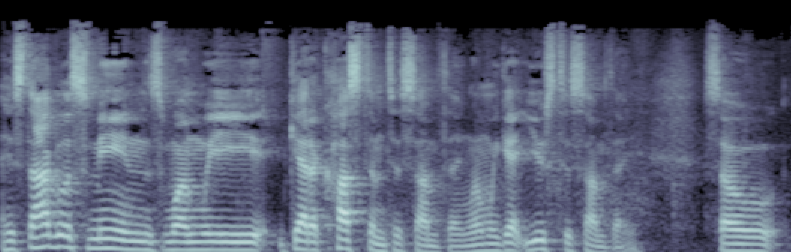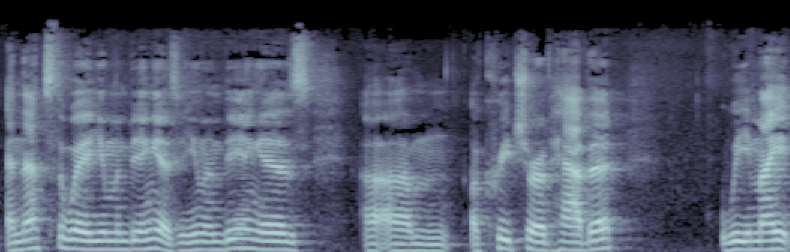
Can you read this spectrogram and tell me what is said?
Histaglus means when we get accustomed to something, when we get used to something. So, and that's the way a human being is. A human being is um, a creature of habit. We might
